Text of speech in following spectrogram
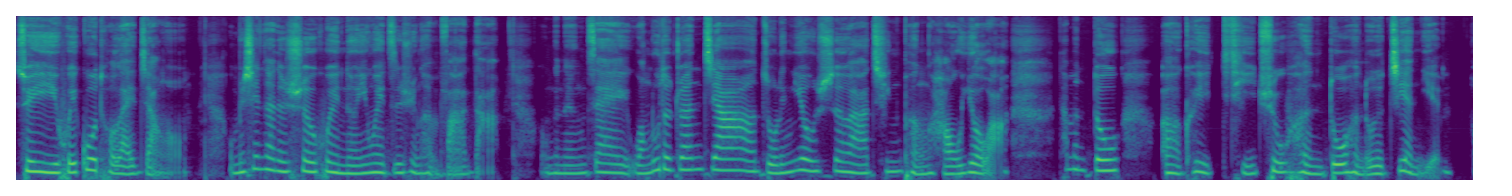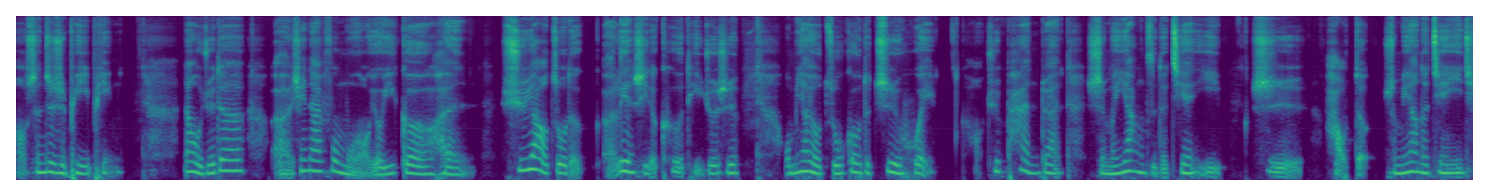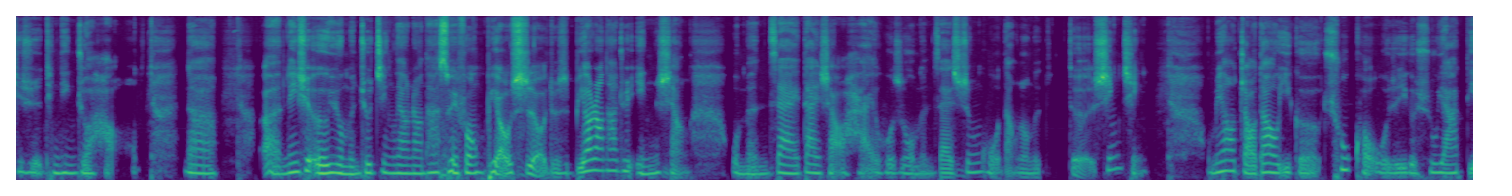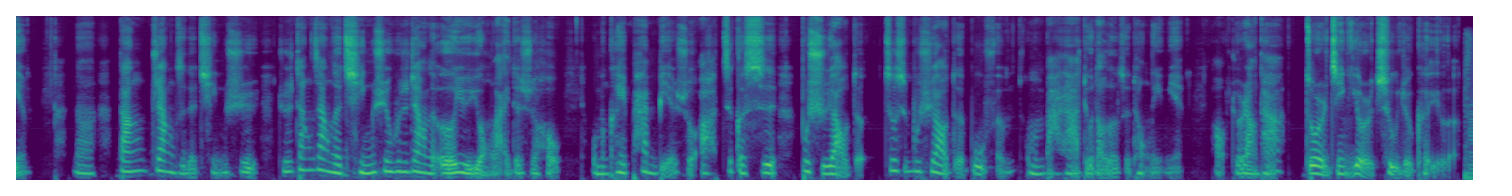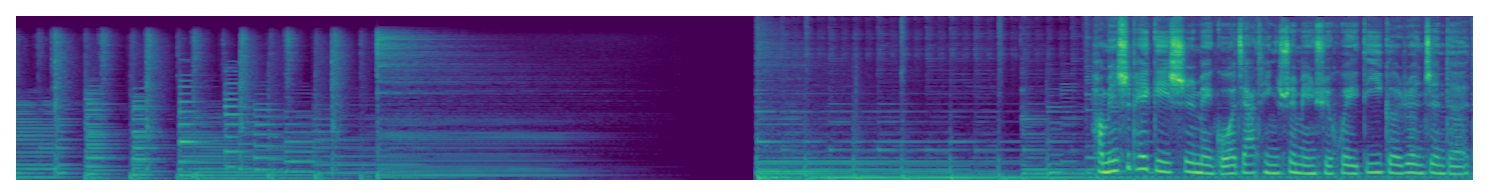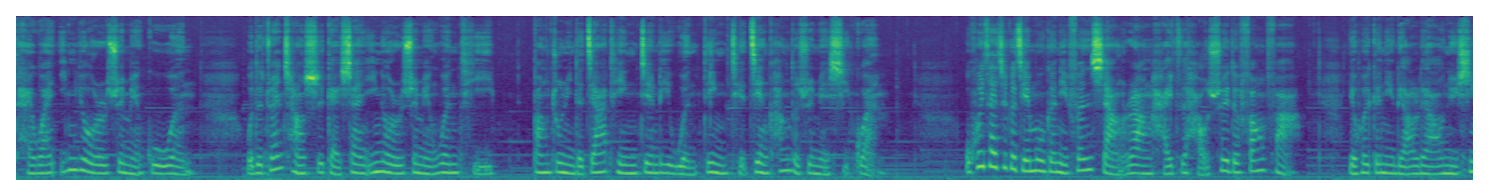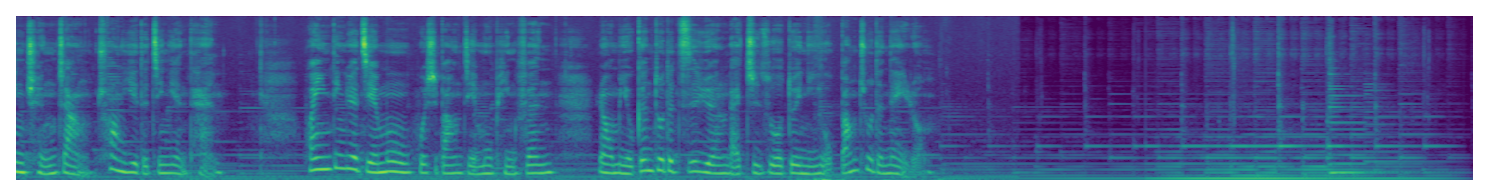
所以回过头来讲哦，我们现在的社会呢，因为资讯很发达，我们可能在网络的专家啊、左邻右舍啊、亲朋好友啊，他们都呃可以提出很多很多的建言哦，甚至是批评。那我觉得呃，现在父母有一个很需要做的呃练习的课题，就是我们要有足够的智慧，好去判断什么样子的建议是。好的，什么样的建议其实听听就好。那呃，那些耳语我们就尽量让它 随风飘逝哦，就是不要让它去影响我们在带小孩或者我们在生活当中的的心情。我们要找到一个出口或者一个纾压点。那当这样子的情绪，就是当这样的情绪或是这样的耳语涌来的时候，我们可以判别说啊，这个是不需要的，这是不需要的部分，我们把它丢到垃圾桶里面。好，就让它。左耳进右耳出就可以了。好眠师 Peggy 是美国家庭睡眠学会第一个认证的台湾婴幼儿睡眠顾问。我的专长是改善婴幼儿睡眠问题，帮助你的家庭建立稳定且健康的睡眠习惯。我会在这个节目跟你分享让孩子好睡的方法。也会跟你聊聊女性成长、创业的经验谈。欢迎订阅节目或是帮节目评分，让我们有更多的资源来制作对你有帮助的内容。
